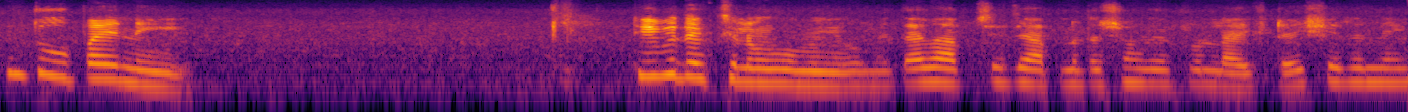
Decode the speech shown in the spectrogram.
কিন্তু উপায় নেই। টিভি দেখছিলাম ঘুমিয়ে ঘুমিয়ে, তাই ভাবছি যে আপনাদের সঙ্গে একটু লাইভটাই সেরে নেই।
